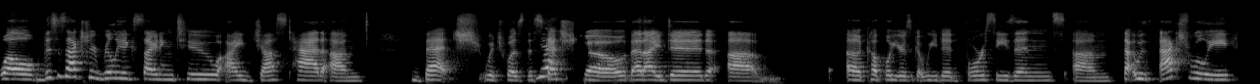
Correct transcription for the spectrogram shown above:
Well, this is actually really exciting too. I just had um, Betch, which was the yeah. sketch show that I did um, a couple years ago. We did four seasons. Um, that was actually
